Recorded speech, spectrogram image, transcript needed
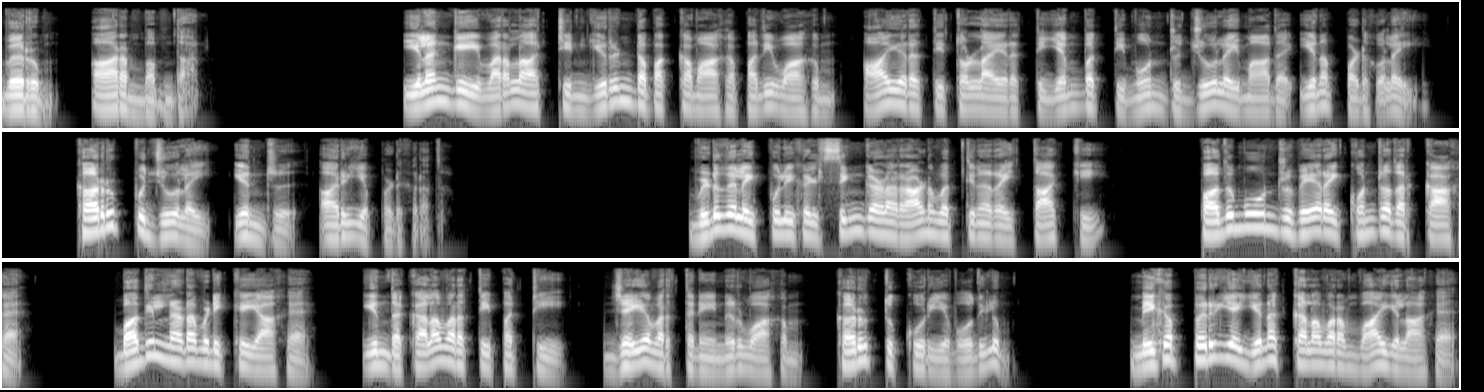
வெறும் ஆரம்பம்தான். இலங்கை வரலாற்றின் இருண்ட பக்கமாக பதிவாகும் ஆயிரத்தி தொள்ளாயிரத்தி எண்பத்தி மூன்று ஜூலை மாத இனப்படுகொலை கருப்பு ஜூலை என்று அறியப்படுகிறது. விடுதலைப் புலிகள் சிங்கள இராணுவத்தினரை தாக்கி பதிமூன்று பேரை கொன்றதற்காக பதில் நடவடிக்கையாக இந்த கலவரத்தைப் பற்றி ஜெயவர்த்தனே நிர்வாகம் கருத்து கூறிய போதிலும் மிகப்பெரிய இனக்கலவரம் வாயிலாக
